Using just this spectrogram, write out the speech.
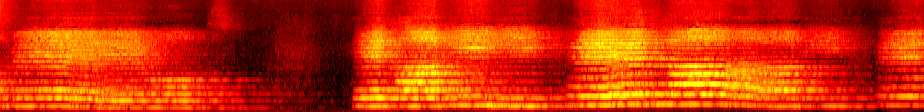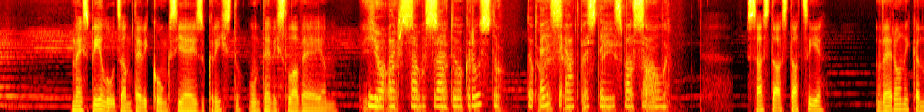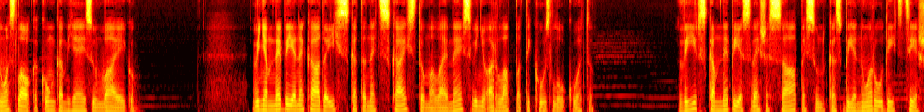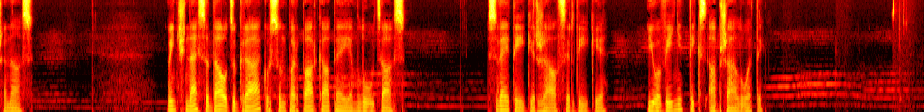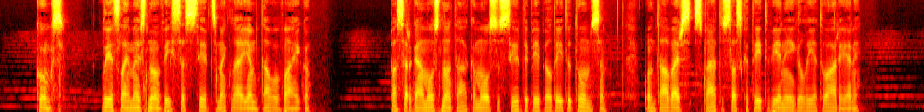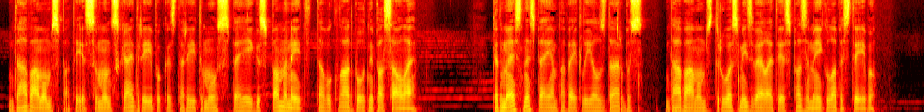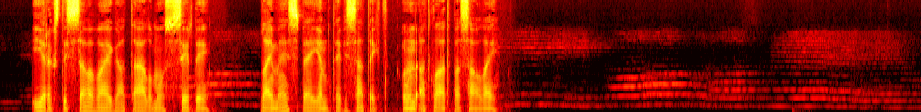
Mēs pielūdzam tevi, Kungs, Jēzu Kristu un tevi slavējam, jo ar savu svēto krustu tu esi atpestījis pasauli. Sastā stacija Veronika noslauka kungam Jēzum vaigu. Viņam nebija nekāda izskata nec skaistuma, lai mēs viņu ar lapatiku uzlūkotu. Vīrs, kam nebija svešas sāpes un kas bija norūdīts ciešanās. Viņš nesa daudzu grēkus un par pārkāpējiem lūdzās. Svētīgi ir žēlsirdīgie, jo viņi tiks apžēloti. Kungs, liec, lai mēs no visas sirds meklējam tavu vaigu. Pasargā mūs no tā, ka mūsu sirdi piepildītu tumsa, un tā vairs spētu saskatīt vienīgi lietu ārieni. Dāvā mums patiesumu un skaidrību, kas darītu mūs spējīgus pamanīt tavu klātbūtni pasaulē. Kad mēs nespējam paveikt lielus darbus, dāvā mums drosmi izvēlēties pazemīgu labestību. Ieraksti sava vaiga attēlu mūsu sirdī, lai mēs spējam tevi satikt un atklāt pasaulē.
